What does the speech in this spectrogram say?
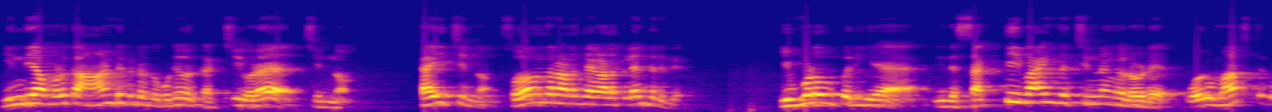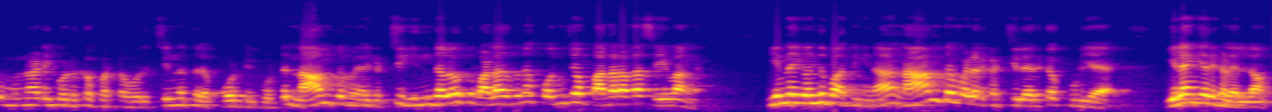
இந்தியா முழுக்க ஆண்டுகிட்டு இருக்கக்கூடிய ஒரு கட்சியோட சின்னம். கை சின்னம். சுதந்திரம் அடைஞ்ச காலத்துல இருந்து இருக்கு. இவ்வளவு பெரிய இந்த சக்தி வாய்ந்த சின்னங்களோடு ஒரு மாசத்துக்கு முன்னாடி கொடுக்கப்பட்ட ஒரு சின்னத்துல போட்டி போட்டு நாம் தமிழர் கட்சி இந்த அளவுக்கு வளருதுன்னா கொஞ்சம் பதறதான் செய்வாங்க. இன்னைக்கு வந்து பாத்தீங்கன்னா நாம் தமிழர் கட்சியில இருக்கக்கூடிய இளைஞர்கள் எல்லாம்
